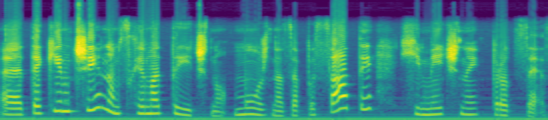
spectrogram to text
Е, Таким чином, схематично можна записати хімічний процес.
